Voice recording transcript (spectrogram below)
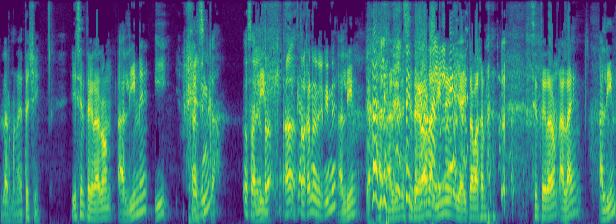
la hermana de Techi. Y se integraron Aline y Jessica. O sea, Aline. tra- ah, ¿trabajan en? Aline, a- Aline se, Se integraron Aline Aline. y ahí trabajan. se integraron Aline, Aline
